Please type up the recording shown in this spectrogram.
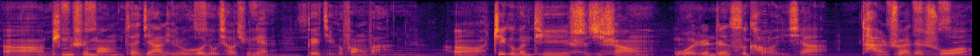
啊，平时忙在家里如何有效训练？给几个方法啊？这个问题实际上我认真思考了一下，坦率的说。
